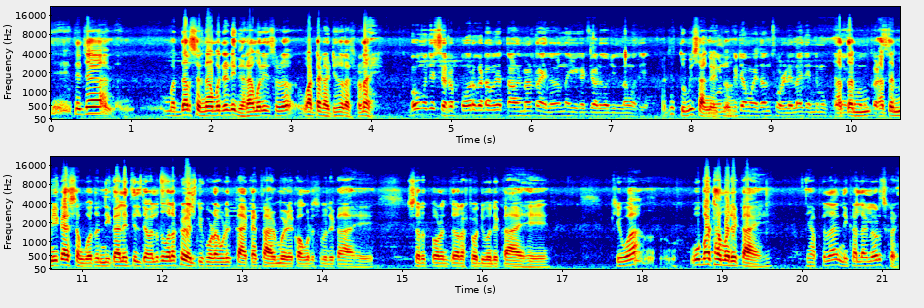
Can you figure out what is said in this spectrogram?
हे त्याच्या मतदारसंघामध्ये आणि घरामध्ये सगळं वाटाघाटीचं राजकारण आहे. भाऊ म्हणजे शरद पवार गटामध्ये ताळमेळ राहिलेला नाही एका जळगाव जिल्ह्यामध्ये? आता तुम्ही सांगायचं. निवडणुकीच्या मैदान सोडलेला आहे त्यांनी मुक्त आता मी- आता मी काय सांगू आता निकाल येतील त्यावेळेला तुम्हाला कळेल की कोणाकडे काय काय ताळमेळ आहे काँग्रेसमध्ये काय आहे शरद पवारांच्या राष्ट्रवादीमध्ये काय आहे किंवा उबाठामध्ये काय आहे हे आपल्याला निकाल लागल्यावरच कळेल.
